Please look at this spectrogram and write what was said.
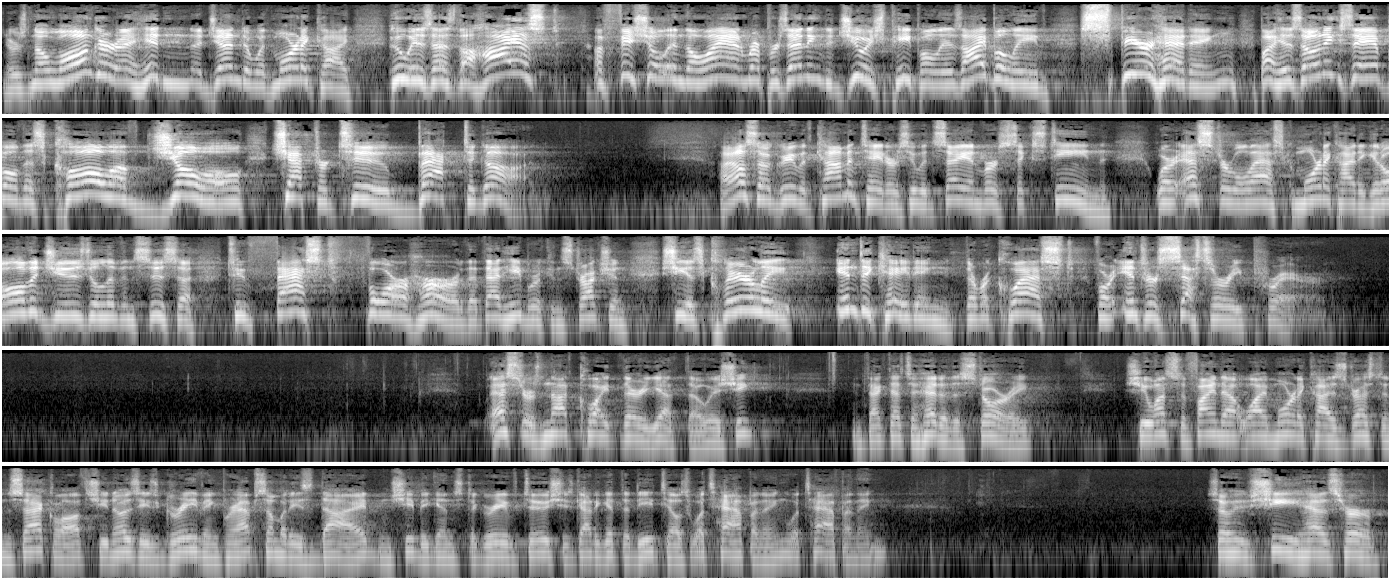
There's no longer a hidden agenda with Mordecai, who is as the highest official in the land representing the Jewish people, is, I believe, spearheading by his own example this call of Joel chapter 2 back to God. I also agree with commentators who would say in verse 16, where Esther will ask Mordecai to get all the Jews who live in Susa to fast for her, that that Hebrew construction, she is clearly indicating the request for intercessory prayer. Esther's not quite there yet, though, is she? In fact, that's ahead of the story. She wants to find out why Mordecai is dressed in sackcloth. She knows he's grieving. Perhaps somebody's died, and she begins to grieve too. She's got to get the details. What's happening? What's happening? So she has her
